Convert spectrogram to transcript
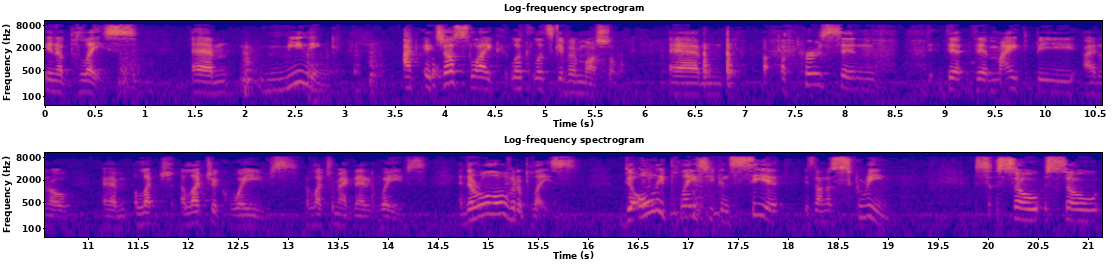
in a place. Um, meaning, it's just like, let, us give a marshal. Um, a, a, person, there, there, might be, I don't know, um, elect, electric waves, electromagnetic waves, and they're all over the place. The only place you can see it is on a screen. So, so, so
